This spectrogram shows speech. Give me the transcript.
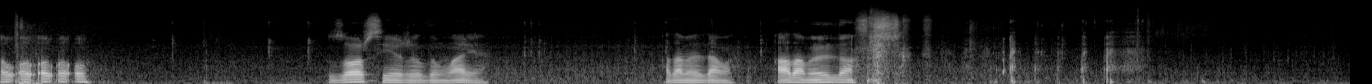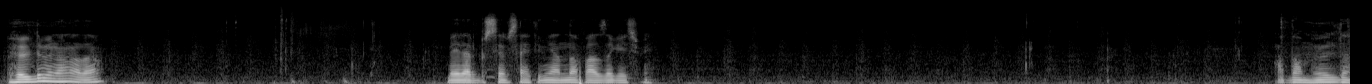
Oh oh oh oh oh. Zor sıyrıldım var ya. Adam öldü ama. Adam öldü ama. öldü mü lan adam? Beyler bu Samsite'in yanından fazla geçmeyin. Adam öldü.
